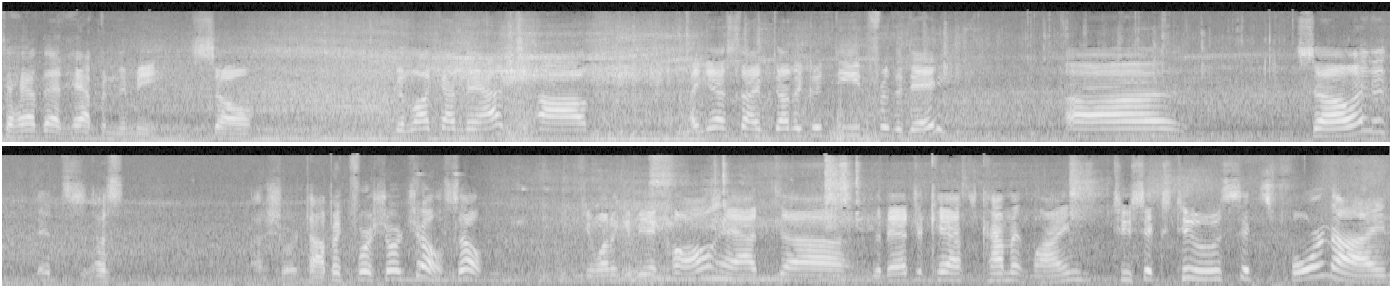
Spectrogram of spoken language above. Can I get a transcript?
to have that happen to me. So, good luck on that. Um, I guess I've done a good deed for the day. Uh, so, it, it's a, a, short topic for a short show. So, if you want to give me a call at uh, the Badgercast comment line, 262 649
